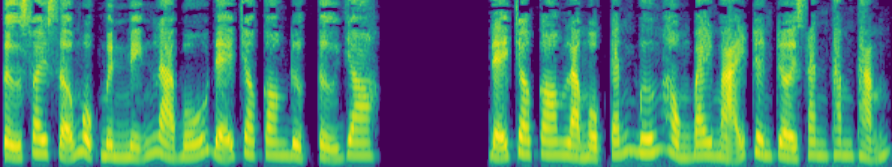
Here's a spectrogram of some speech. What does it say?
tự xoay sở một mình miễn là bố để cho con được tự do. Để cho con là một cánh bướm hồng bay mãi trên trời xanh thăm thẳm.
